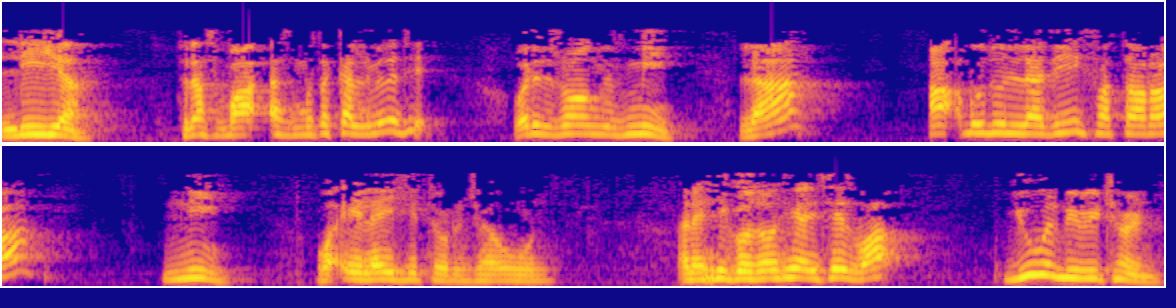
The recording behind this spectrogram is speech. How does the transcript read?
لي so that's why as mutakallim isn't it what is wrong with me لا أعبد الذي فطرني وإليه ترجعون and then he goes on here and he says what you will be returned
